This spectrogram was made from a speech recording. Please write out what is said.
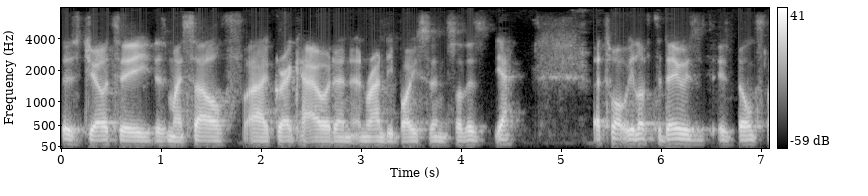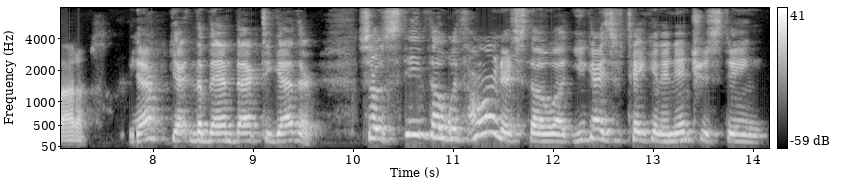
There's Jyoti, there's myself, uh, Greg Howard, and, and Randy Boyson. So there's yeah, that's what we love to do is is build startups. Yeah, getting the band back together. So, Steve, though, with Harness, though, uh, you guys have taken an interesting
